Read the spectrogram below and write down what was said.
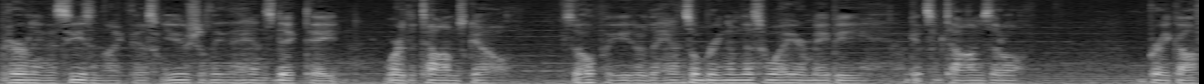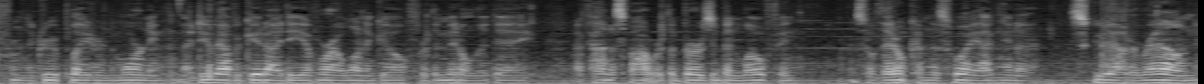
But early in the season like this, usually the hens dictate where the toms go. So hopefully either the hens will bring them this way, or maybe get some toms that'll break off from the group later in the morning, I do have a good idea of where I want to go for the middle of the day. I found a spot where the birds have been loafing, so if they don't come this way, I'm gonna scoot out around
